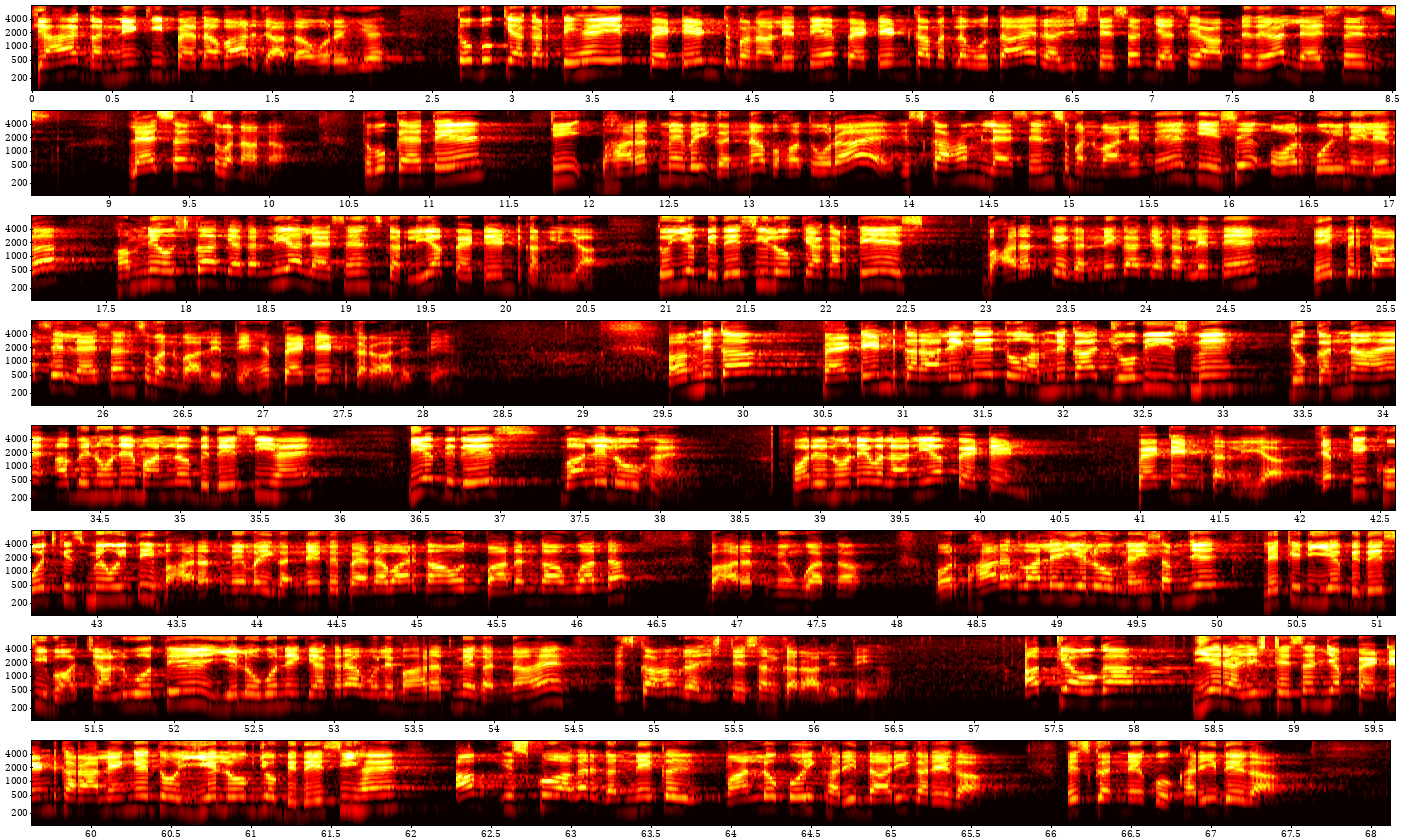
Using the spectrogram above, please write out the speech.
क्या है? गन्ने की पैदावार ज़्यादा हो रही है। तो वो क्या करते हैं? एक पेटेंट बना लेते हैं। पेटेंट का मतलब होता है रजिस्ट्रेशन, जैसे आपने देखा, लाइसेंस। लाइसेंस बनाना। तो वो कहते हैं कि भारत में भाई गन्ना बहुत हो रहा है, इसका हम लाइसेंस बनवा लेते हैं कि इसे और कोई नहीं लेगा। हमने उसका क्या कर लिया? लाइसेंस कर लिया पेटेंट कर लिया। तो ये विदेशी लोग क्या करते हैं? इस भारत के गन्ने का क्या कर लेते हैं? एक प्रकार से लाइसेंस बनवा लेते हैं पेटेंट करवा लेते हैं। अब हमने कहा पेटेंट करा लेंगे तो हमने कहा, जो भी इसमें जो गन्ना है, अब इन्होंने मान लो विदेशी हैं, ये विदेश वाले लोग हैं। और इन्होंने बना लिया पेटेंट पेटेंट कर लिया। जबकि खोज किसमें हुई थी? भारत में। भाई, गन्ने की पैदावार कहाँ, उत्पादन कहाँ हुआ था? भारत में हुआ था। और भारत वाले ये लोग नहीं समझे, लेकिन ये विदेशी बहुत चालू होते हैं। ये लोगों ने क्या करा? बोले, भारत में गन्ना है, इसका हम रजिस्ट्रेशन करा लेते हैं। अब क्या होगा? ये रजिस्ट्रेशन जब पेटेंट करा लेंगे तो ये लोग जो विदेशी हैं, अब इसको अगर गन्ने के, मान लो कोई खरीदारी करेगा, इस गन्ने को खरीदेगा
